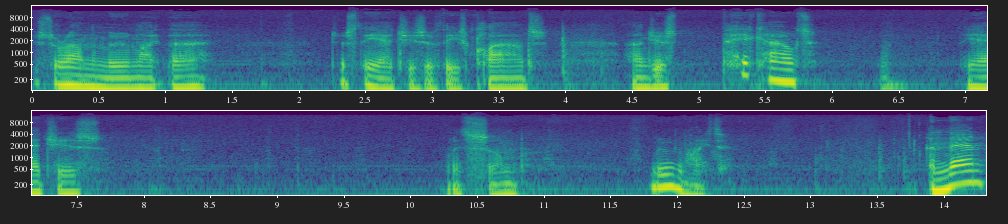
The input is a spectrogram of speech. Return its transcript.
just around the moonlight there. Just the edges of these clouds and just pick out the edges with some moonlight. And then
